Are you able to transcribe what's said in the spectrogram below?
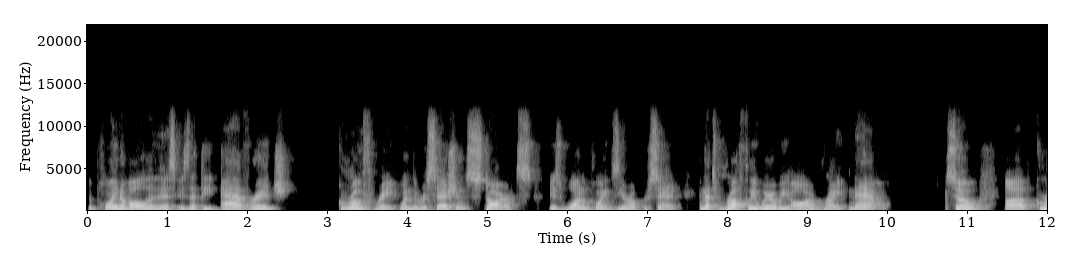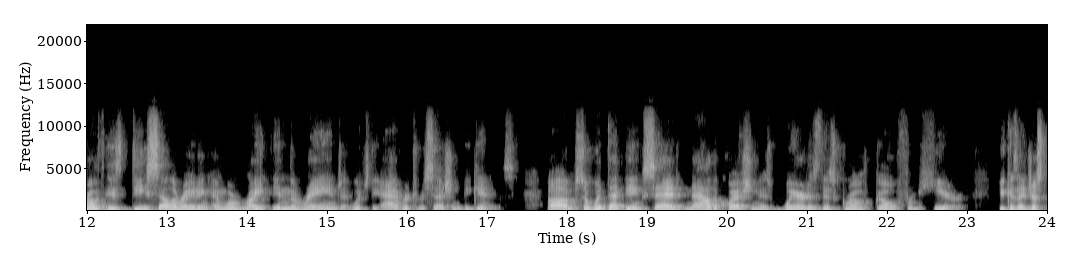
The point of all of this is that the average growth rate when the recession starts is 1.0%. And that's roughly where we are right now. So uh, growth is decelerating, and we're right in the range at which the average recession begins. Um, so, with that being said, now the question is where does this growth go from here? Because I just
